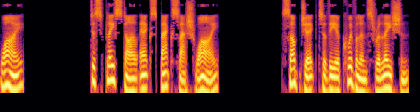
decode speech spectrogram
y display style x backslash y subject to the equivalence relation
